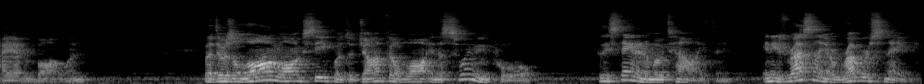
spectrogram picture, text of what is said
I haven't bought one. But there was a long, long sequence of John Phillip Law in a swimming pool. Because he's staying in a motel, I think. And he's wrestling a rubber snake.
